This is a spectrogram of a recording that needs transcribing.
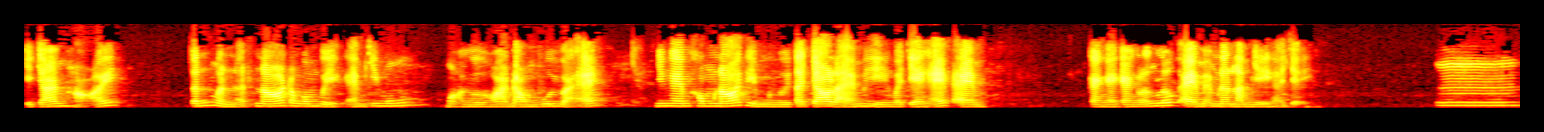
Chị cho em hỏi, tính mình ít nói trong công việc, em chỉ muốn mọi người hòa đồng vui vẻ. Nhưng em không nói thì người ta cho là em hiền và chèn ép em. Càng ngày càng lớn lướt em em nên làm gì hả chị? Uhm,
